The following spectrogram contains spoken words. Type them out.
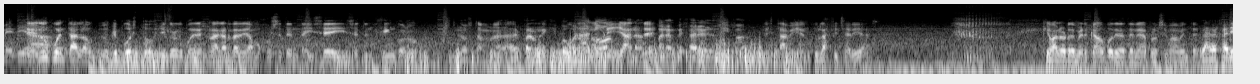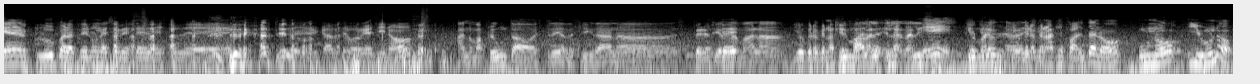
Media- Teniendo en cuenta lo, lo que he puesto, yo creo que podría ser una carta de a lo mejor 76, 75, ¿no? No está mal. A ver, para un equipo Bueno, barato, no brillante. Para, para empezar en el FIFA, Está bien. ¿Tú la ficharías? ¿Qué valor de mercado podría tener aproximadamente? la dejaría en el club para hacer un SBC de esto de... De dejarte, ¿no? de dejarte, porque si no... Ah, no me has preguntado estrellas de filigranas, Pero pierna que mala. Yo creo que no hace Qué falta. mal el análisis. Eh, qué yo, mal creo, el yo creo que no hace falta, ¿no? Uno y uno.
